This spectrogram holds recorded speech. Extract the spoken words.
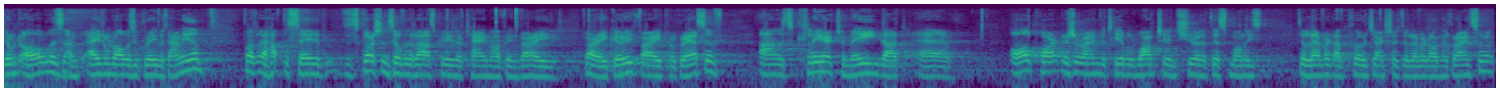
don't always, and I don't always agree with any of them, but I have to say the discussions over the last period of time have been very, very good, very progressive, and it's clear to me that uh, all partners around the table want to ensure that this money is delivered and projects are delivered on the ground. So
